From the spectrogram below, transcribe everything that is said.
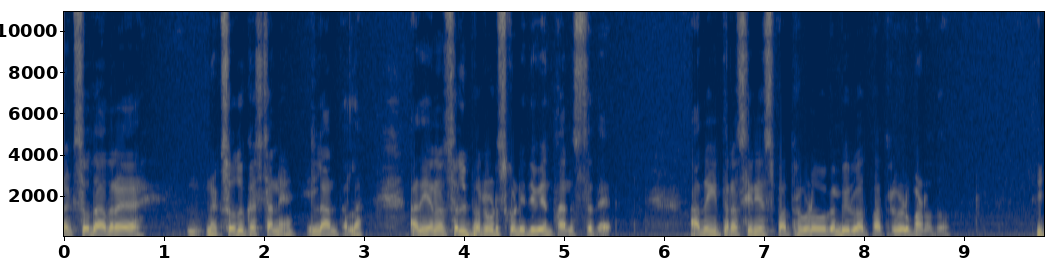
ನಗ್ಸೋದಾದ್ರೆ ನಗ್ಸೋದು ಕಷ್ಟನೇ ಇಲ್ಲ ಅಂತಲ್ಲ. ಅದೇನೋ ಸ್ವಲ್ಪ ರೂಢಿಸ್ಕೊಂಡಿದ್ದೀವಿ ಅಂತ ಅನಿಸ್ತದೆ ಅದು ಈ ಥರ ಸೀರಿಯಸ್ ಪಾತ್ರಗಳು ಗಂಭೀರವಾದ ಪಾತ್ರಗಳು ಮಾಡೋದು. ಈ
